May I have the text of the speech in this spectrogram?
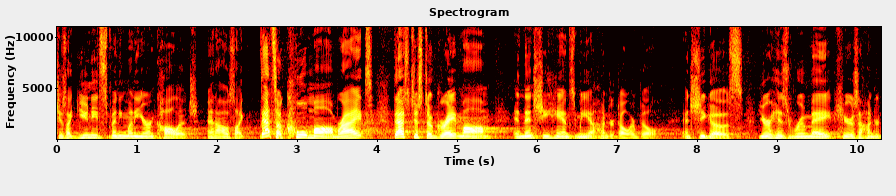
she's like, you need spending money, you're in college. And I was like, that's a cool mom, right? That's just a great mom. And then she hands me a $100 bill. And she goes, You're his roommate. Here's a $100.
